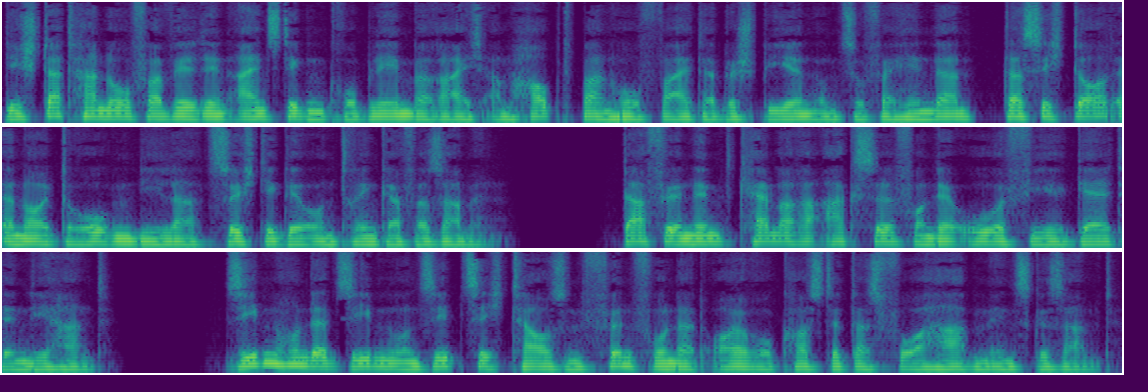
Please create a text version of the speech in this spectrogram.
Die Stadt Hannover will den einstigen Problembereich am Hauptbahnhof weiter bespielen, um zu verhindern, dass sich dort erneut Drogendealer, Süchtige und Trinker versammeln. Dafür nimmt Kämmerer Axel von der Uhr viel Geld in die Hand. 777.500 Euro kostet das Vorhaben insgesamt.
